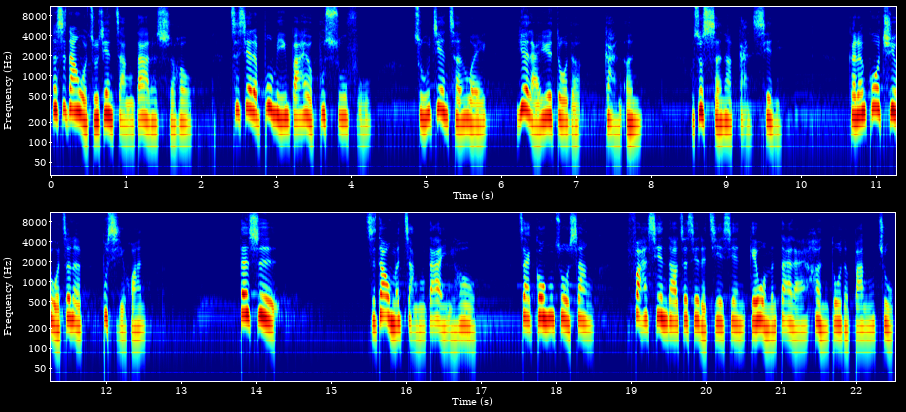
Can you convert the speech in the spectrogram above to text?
但是，当我逐渐长大的时候，这些的不明白还有不舒服，逐渐成为越来越多的感恩。我说神啊，感谢你。可能过去我真的不喜欢，但是直到我们长大以后，在工作上发现到这些的界限，给我们带来很多的帮助。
